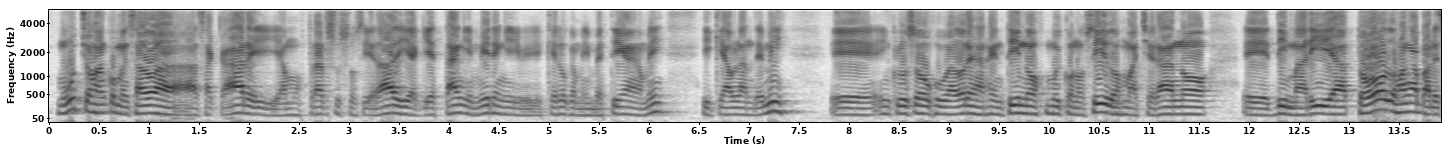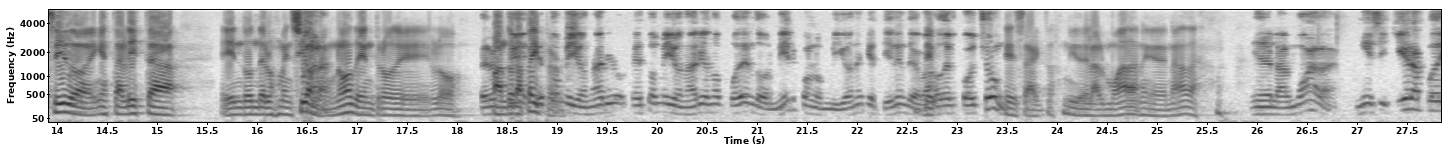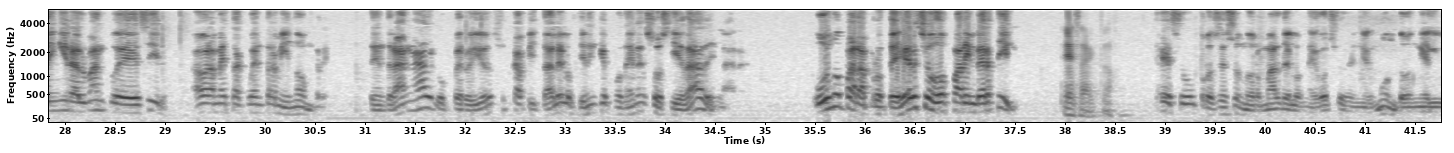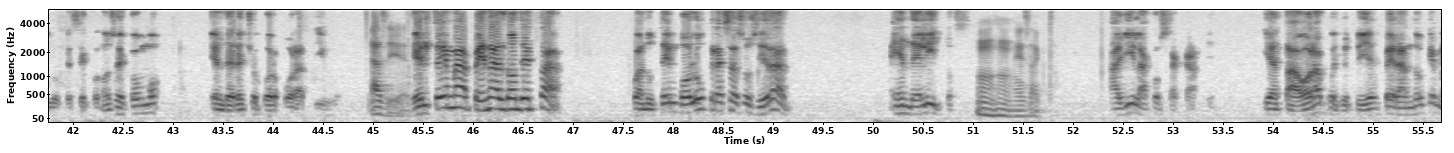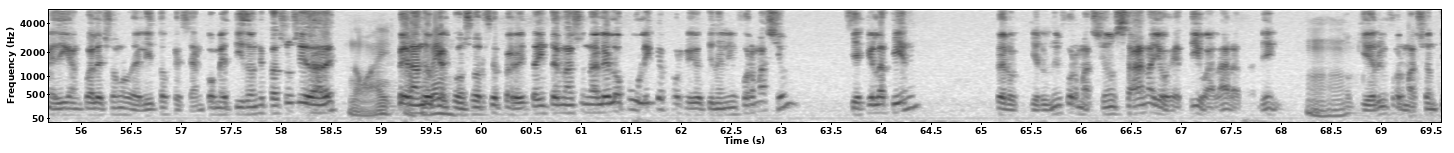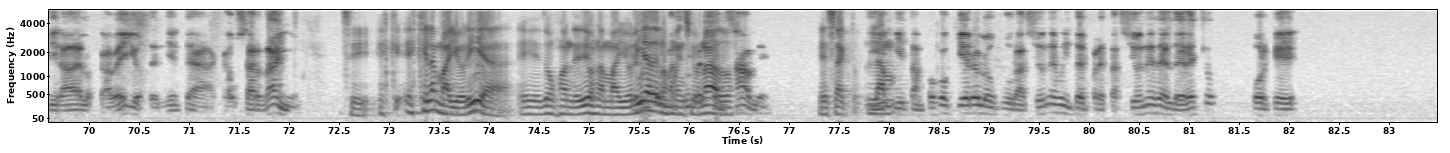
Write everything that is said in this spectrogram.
muchos han comenzado a, sacar y a mostrar su sociedad y aquí están y miren y, qué es lo que me investigan a mí y qué hablan de mí. Eh, incluso jugadores argentinos muy conocidos, Macherano, eh, Di María, todos han aparecido en esta lista en donde los mencionan, ¿no? Dentro de los Pandora Papers. Estos millonarios, estos millonarios no pueden dormir con los millones que tienen debajo del colchón. Exacto, ni de la almohada ni de nada ni de la almohada. Ni siquiera pueden ir al banco y decir, ábrame esta cuenta a mi nombre. Tendrán algo, pero ellos sus capitales los tienen que poner en sociedades, Lara. Uno para protegerse o dos para invertir. Exacto. Es un proceso normal de los negocios en el mundo, en el, lo que se conoce como el derecho corporativo. Así es. El tema penal, ¿dónde está? Cuando usted involucra a esa sociedad en delitos, exacto. allí la cosa cambia. Y hasta ahora, pues yo estoy esperando que me digan cuáles son los delitos que se han cometido en estas sociedades, No hay. esperando no que el consorcio de periodistas internacionales lo publique porque ellos tienen la información, si es que la tienen. Pero quiero una información sana y objetiva, Lara, también. No quiero información tirada de los cabellos, tendiente a causar daño. Sí, es que, es que la mayoría, eh, don Juan de Dios, la mayoría de los mencionados, exacto, Y, la- y tampoco quiero locuraciones o interpretaciones del derecho, porque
